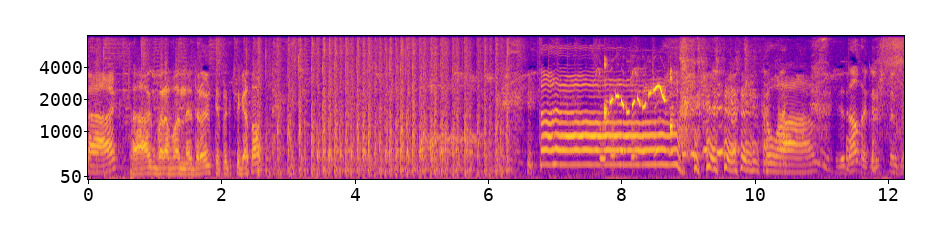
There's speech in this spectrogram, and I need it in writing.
Так. Так, барабанная дробь, ты, ты готов? Та-дам! Класс! Видал такую штуку?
